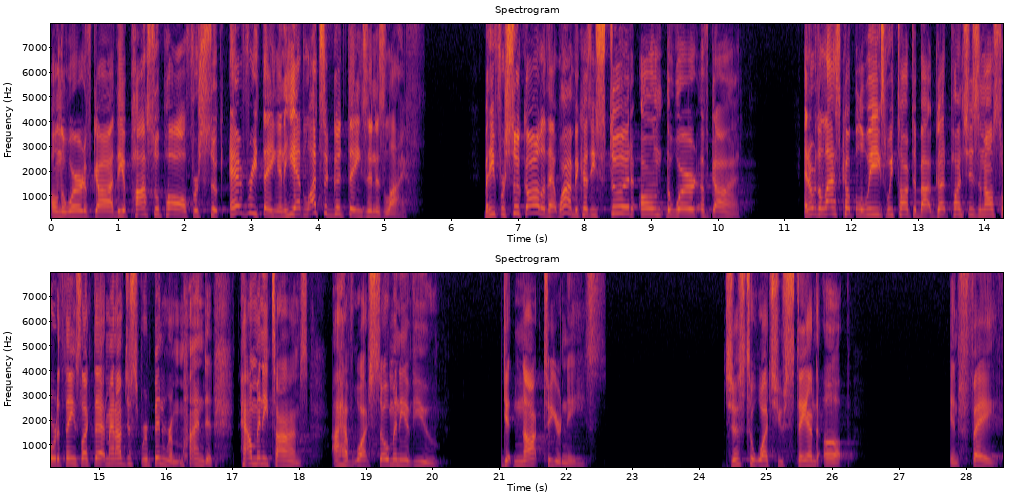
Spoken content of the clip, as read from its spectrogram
on the Word of God. The Apostle Paul forsook everything, and he had lots of good things in his life. But he forsook all of that. Why? Because he stood on the Word of God. And over the last couple of weeks, we talked about gut punches and all sort of things like that. Man, I've just been reminded how many times I have watched so many of you get knocked to your knees just to watch you stand up in faith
